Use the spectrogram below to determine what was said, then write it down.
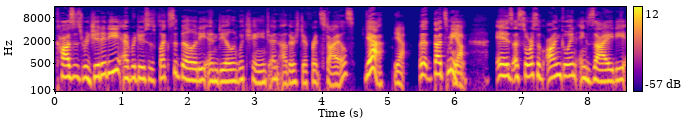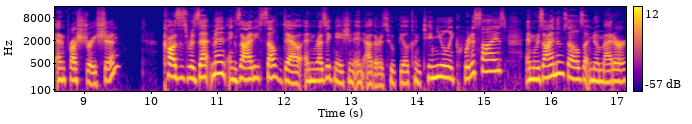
causes rigidity and reduces flexibility in dealing with change and others different styles yeah Yeah. That's me Yeah. is a source of ongoing anxiety and frustration causes resentment anxiety self-doubt and resignation in others who feel continually criticized and resign themselves that no matter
